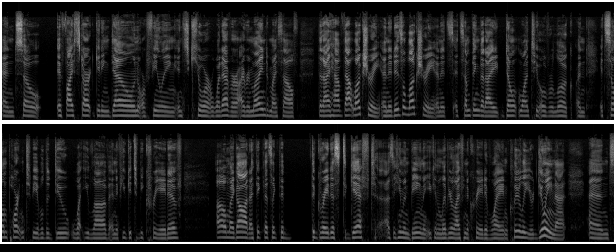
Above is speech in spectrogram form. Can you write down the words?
And so if I start getting down or feeling insecure or whatever, I remind myself that I have that luxury and it is a luxury and it's it's something that I don't want to overlook and it's so important to be able to do what you love and if you get to be creative oh my god I think that's like the the greatest gift as a human being that you can live your life in a creative way and clearly you're doing that. And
